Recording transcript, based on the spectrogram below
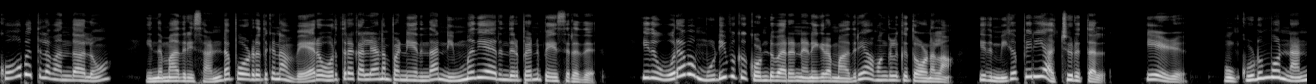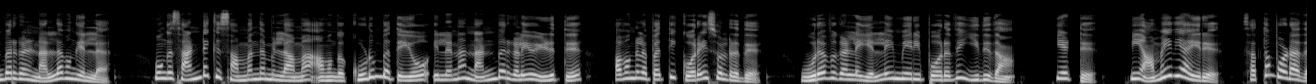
கோபத்துல வந்தாலும் இந்த மாதிரி சண்டை போடுறதுக்கு நான் வேற ஒருத்தரை கல்யாணம் பண்ணியிருந்தா நிம்மதியா இருந்திருப்பேன்னு பேசுறது. இது உறவை முடிவுக்கு கொண்டு வர நினைக்கிற மாதிரி அவங்களுக்கு தோணலாம். இது மிகப்பெரிய அச்சுறுத்தல். ஏழு உன் குடும்பம் நண்பர்கள் நல்லவங்க இல்ல. உங்க சண்டைக்கு சம்பந்தம் இல்லாம அவங்க குடும்பத்தையோ இல்லனா நண்பர்களையோ இழுத்து அவங்கள பத்தி குறை சொல்றது. உறவுகள்ல எல்லை மீறி போறது இதுதான். எட்டு நீ அமைதியாயிரு. சத்தம் போடாத.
